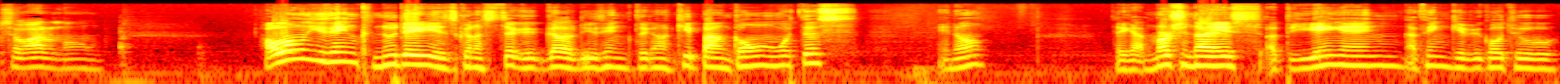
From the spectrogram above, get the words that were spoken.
So I don't know. How long do you think New Day is gonna stick together? Do you think they're gonna keep on going with this? You know, they got merchandise at the Yang Yang. I think if you go to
